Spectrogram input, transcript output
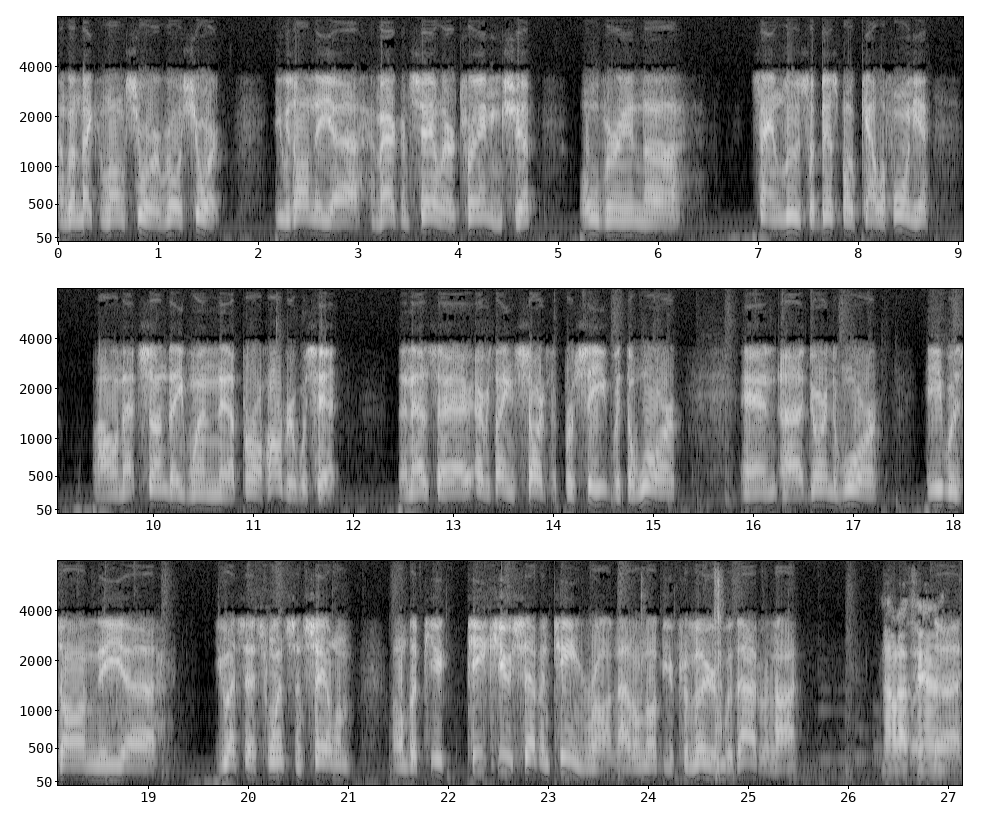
I'm going to make the long story real short. He was on the uh, American Sailor training ship over in uh, San Luis Obispo, California, on that Sunday when uh, Pearl Harbor was hit. Then as uh, everything started to proceed with the war, and uh, during the war, he was on the uh, USS Winston-Salem on the P- PQ-17 run. I don't know if you're familiar with that or not. Not offhand. But, uh,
